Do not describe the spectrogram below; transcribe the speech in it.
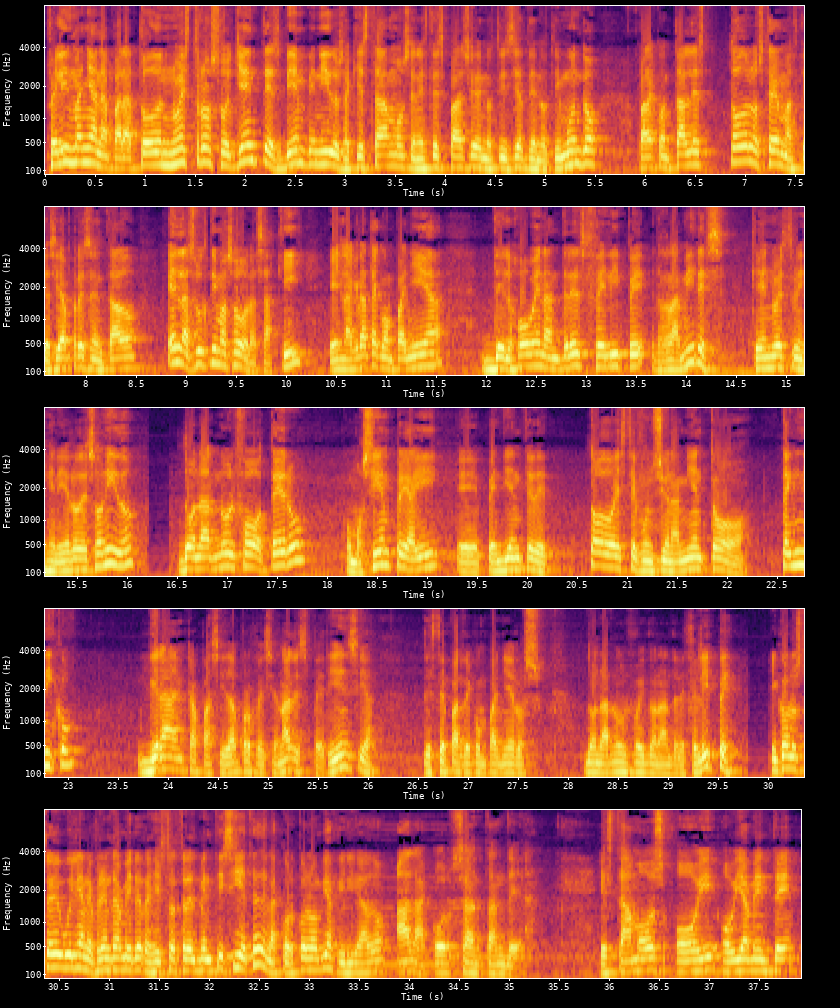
Feliz mañana para todos nuestros oyentes. Bienvenidos. Aquí estamos en este espacio de noticias de Notimundo para contarles todos los temas que se han presentado en las últimas horas aquí en la grata compañía del joven Andrés Felipe Ramírez, que es nuestro ingeniero de sonido, don Arnulfo Otero, como siempre ahí eh, pendiente de todo este funcionamiento técnico, gran capacidad profesional, experiencia de este par de compañeros, don Arnulfo y don Andrés Felipe. Y con ustedes, William Efren Ramírez, registro 327 de la Cor Colombia, afiliado a la Cor Santander. Estamos hoy, obviamente,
